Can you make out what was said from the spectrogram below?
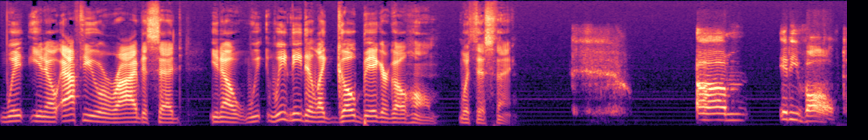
when you know after you arrived, it said, you know, we we need to like go big or go home with this thing? Um, it evolved,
